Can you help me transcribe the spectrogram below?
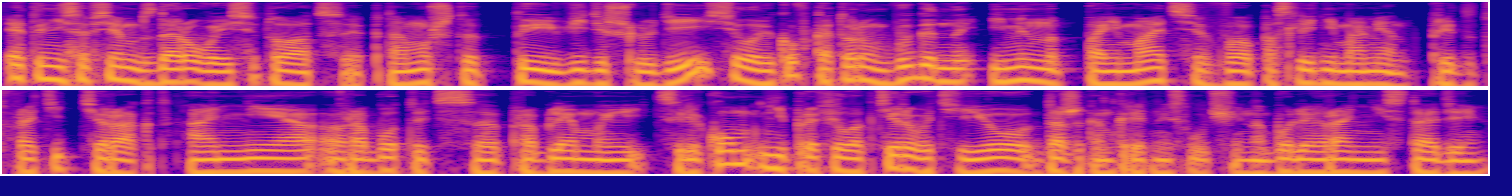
это не совсем здоровая ситуация, потому что ты видишь людей, силовиков, которым выгодно именно поймать в последний момент, предотвратить теракт, а не работать с проблемой целиком, не профилактировать ее, даже конкретный случай, на более ранний ранней стадии?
